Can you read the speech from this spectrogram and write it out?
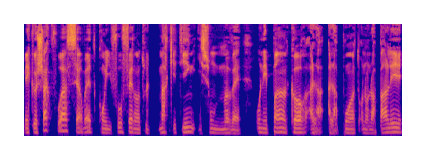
Mais que chaque fois, Servette, quand il faut faire un truc marketing, ils sont mauvais. On n'est pas encore à la, à la pointe. On en a parlé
